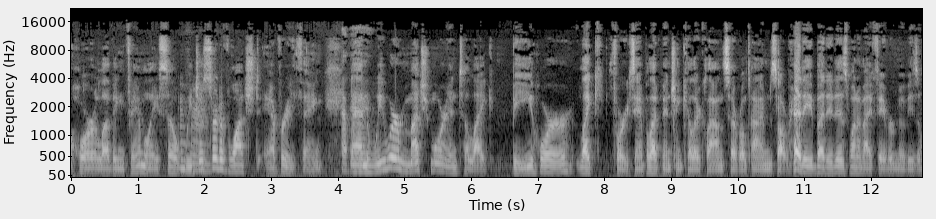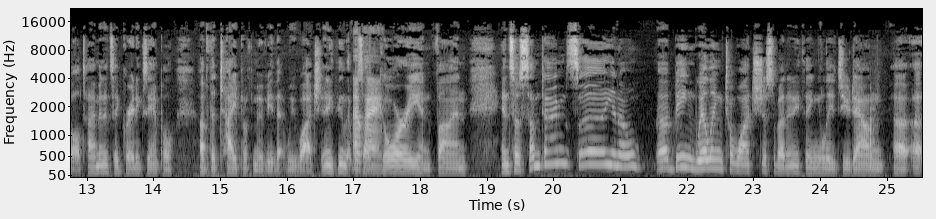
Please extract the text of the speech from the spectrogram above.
horror loving family. So we just mm-hmm. sort of watched everything. Okay. And we were much more into like B horror. Like, for example, I've mentioned Killer Clowns several times already, but it is one of my favorite movies of all time. And it's a great example of the type of movie that we watched. Anything that was Okay. like gory and fun. And so sometimes, uh, you know, uh, being willing to watch just about anything leads you down uh,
